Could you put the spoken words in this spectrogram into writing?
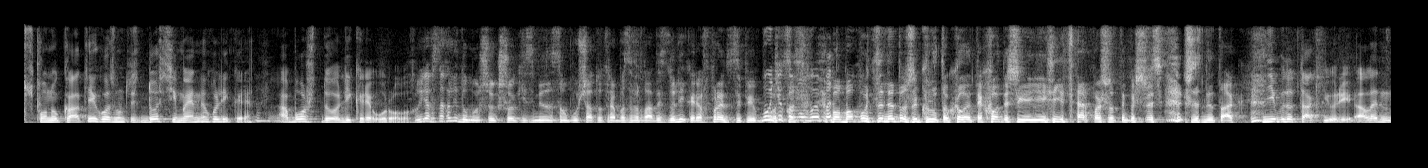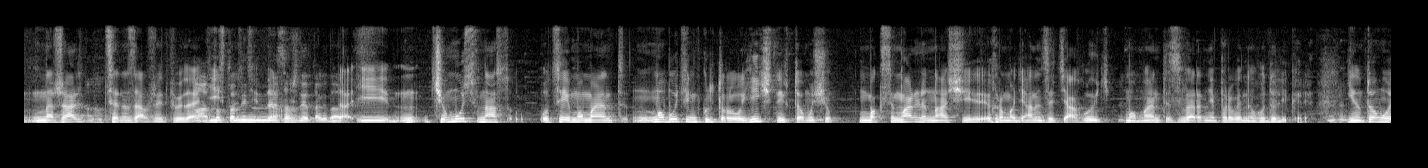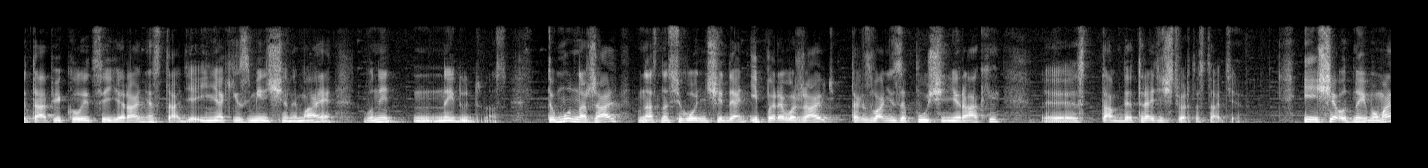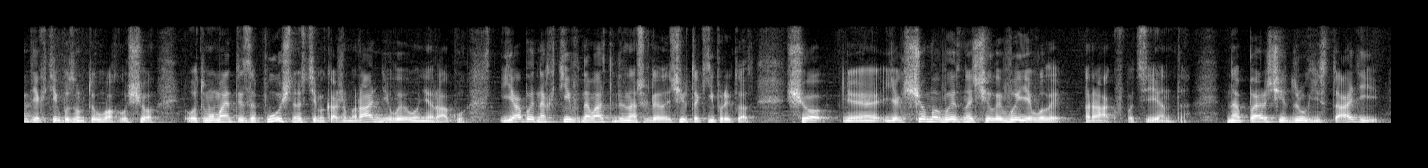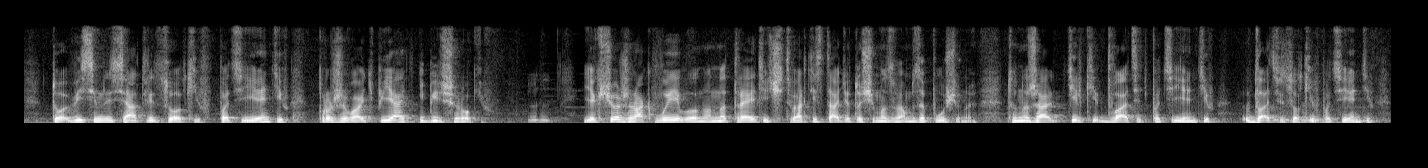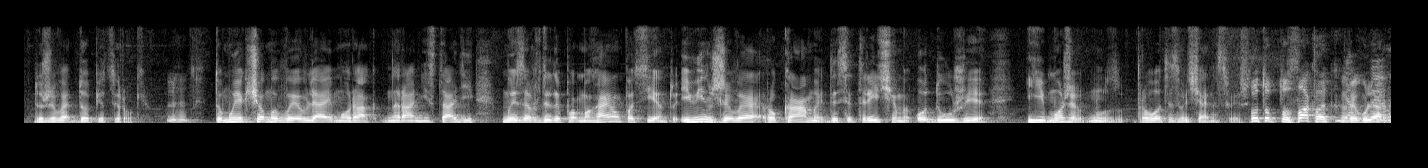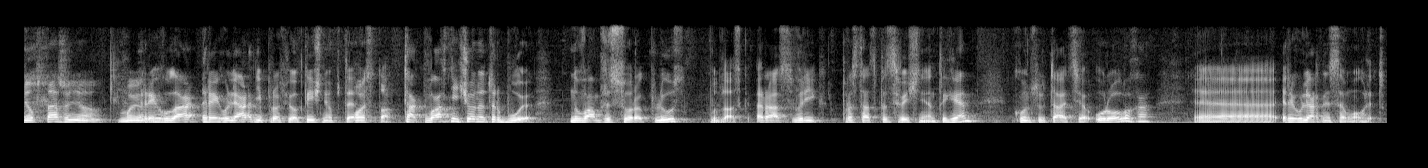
спонукати його звернутися до сімейного лікаря або ж до лікаря-уролога. Ну я взагалі думаю, що якщо якісь зміни самопочатку, то треба звертатись до лікаря. В принципі, бо будь-якому це- випадку. Бо, мабуть, це не дуже круто, коли ти ходиш і, і терпиш, що тебе щось, щось не так. Нібито так, Юрій, але на жаль, це не завжди відповідає А, тобто дійсності. не- не да. завжди так, да? Да. І м, чомусь в нас у цей момент, м, мабуть, він культурологічний в тому, що максимально наші громадяни затягують моменти звернення первинного до лікаря. І на тому етапі, коли це є рання стадія і ніяких змін ще немає, вони не йдуть до нас. Тому, на жаль, в нас на сьогоднішній день і переважають так звані запущені раки, е, там, де третя, четверта стадія. І ще одний момент, я хотів би звернути увагу, що от моменти запущеності, ми кажемо раннє виявлення раку. Я би не хотів навести для наших глядачів такий приклад, що е, якщо ми визначили, виявили рак в пацієнта на першій другій стадії, то 80% пацієнтів проживають 5 і більше років. Якщо ж рак виявлено на третій, четвертій стадії, то що ми називаємо запущеною, то, на жаль, тільки 20 пацієнтів, 20% пацієнтів доживе до 5 років. Тому, якщо ми виявляємо рак на ранній стадії, ми завжди допомагаємо пацієнту, і він живе роками, десятиріччями, одужує і може ну, проводити звичайне своє життя. Ну тобто заклик, регулярні обстеження. Ми Регуляр, регулярні профілактичні обстеження. Ось так. Так, вас нічого не турбує. Ну вам же 40 будь ласка, раз в рік простат специфічний антиген, консультація уролога, е- регулярний самогляд.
